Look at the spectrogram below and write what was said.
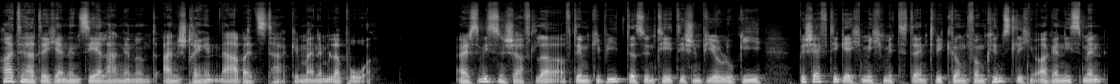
Heute hatte ich einen sehr langen und anstrengenden Arbeitstag in meinem Labor. Als Wissenschaftler auf dem Gebiet der synthetischen Biologie beschäftige ich mich mit der Entwicklung von künstlichen Organismen,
